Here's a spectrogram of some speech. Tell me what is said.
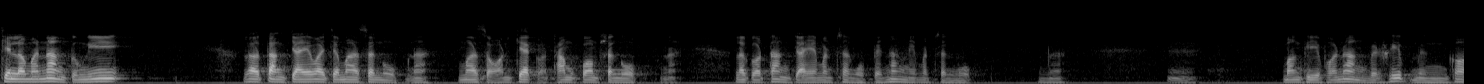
เช่นเรามานั่งตรงนี้ เราตั้งใจว่าจะมาสงบนะมาสอนแก๊กทำความสงบนะแล้วก็ตั้งใจให้มันสงบไปนั่งให้มันสงบนะ บางทีพอนั่งไปคลิปหนึ่งก็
